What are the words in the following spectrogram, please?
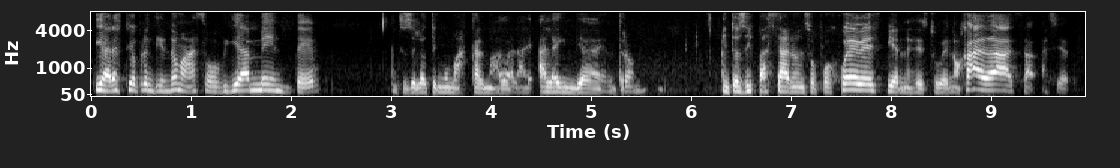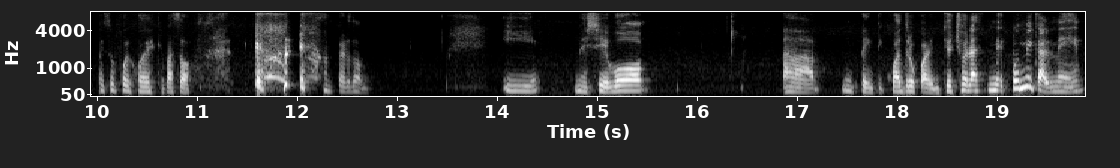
Y ahora estoy aprendiendo más, obviamente, entonces lo tengo más calmado a la, a la india de adentro. Entonces pasaron, eso fue jueves, viernes estuve enojada, ayer, eso fue el jueves que pasó, perdón. Y me llevó a 24, 48 horas, después me calmé,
